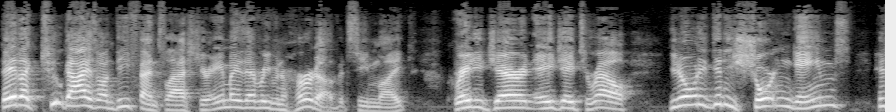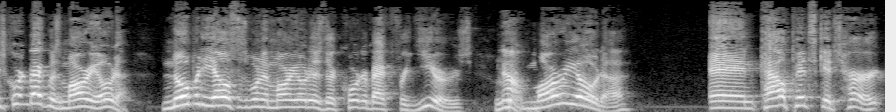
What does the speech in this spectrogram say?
They had like two guys on defense last year. Anybody's ever even heard of, it seemed like. Grady Jarrett and AJ Terrell. You know what he did? He shortened games. His quarterback was Mariota. Nobody else has wanted Mariota as their quarterback for years. No. With Mariota and Kyle Pitts gets hurt.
